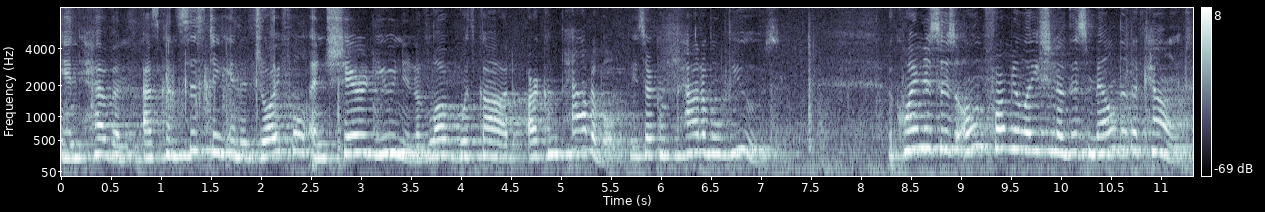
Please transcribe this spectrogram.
in heaven, as consisting in a joyful and shared union of love with God, are compatible. These are compatible views. Aquinas' own formulation of this melded account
